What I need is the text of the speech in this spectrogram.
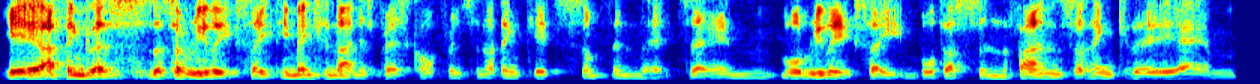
Yeah, I think that's that's a really exciting. He mentioned that in his press conference, and I think it's something that um, will really excite both us and the fans. I think they um,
